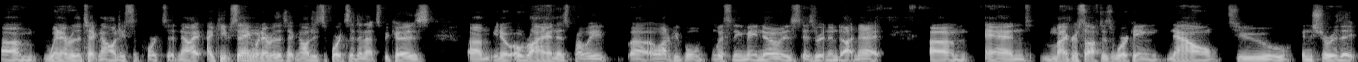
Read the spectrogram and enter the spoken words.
um, whenever the technology supports it. Now, I, I, keep saying whenever the technology supports it, and that's because um, you know Orion is probably uh, a lot of people listening may know is is written in .NET. Um, and Microsoft is working now to ensure that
